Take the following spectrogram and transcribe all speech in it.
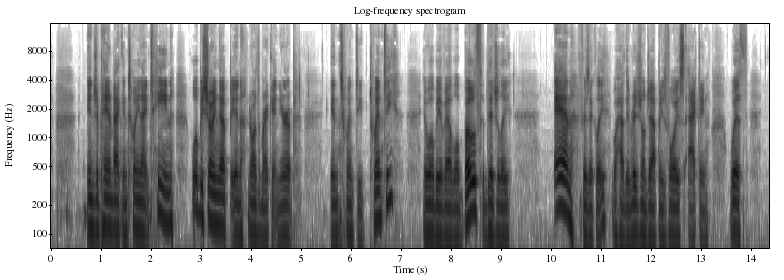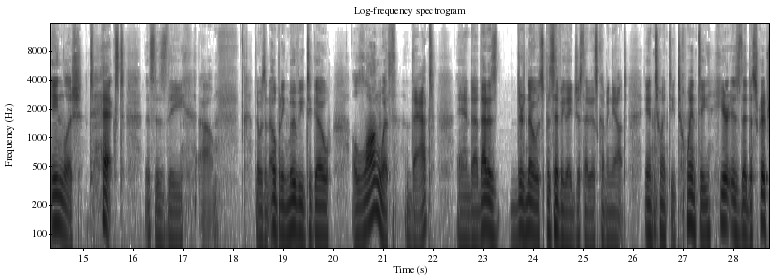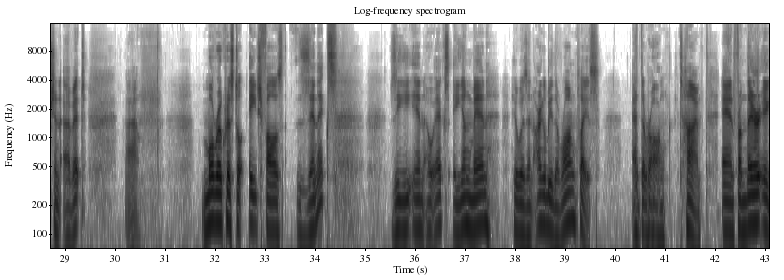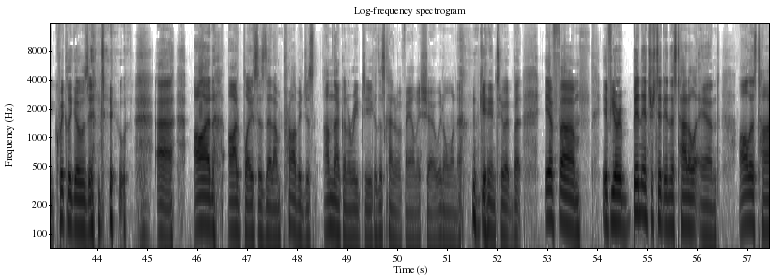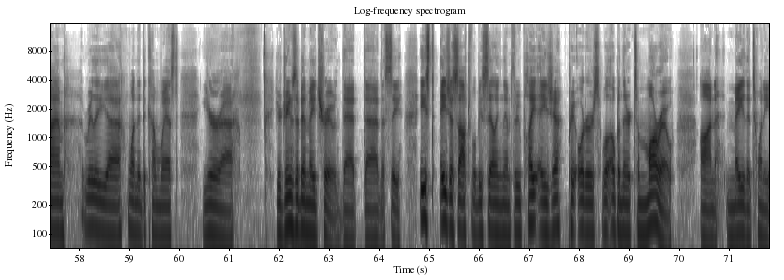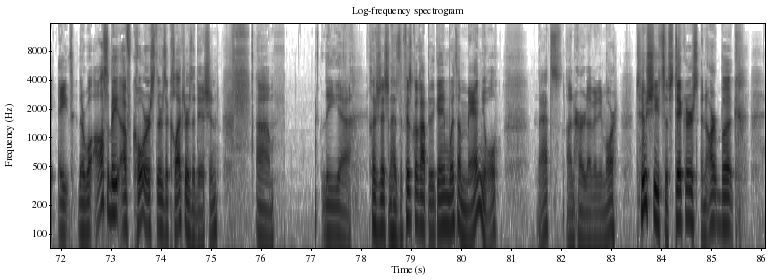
in Japan back in 2019, will be showing up in North America and Europe in 2020. It will be available both digitally and physically. We'll have the original Japanese voice acting with English text. This is the um, there was an opening movie to go along with that, and uh, that is there's no specific date, just that it is coming out in 2020. Here is the description of it. Uh, Moero Crystal H follows Zenox, Z E N O X, a young man who was in arguably the wrong place at the wrong time. And from there, it quickly goes into uh, odd, odd places that I'm probably just I'm not going to read to you because it's kind of a family show. We don't want to get into it. But if um, if you've been interested in this title and all this time really uh, wanted to come west, your uh, your dreams have been made true. That uh, let's see, East Asia Soft will be selling them through Play Asia. Pre-orders will open there tomorrow on May the 28th. There will also be, of course, there's a collector's edition. Um, the uh, collector's edition has the physical copy of the game with a manual. That's unheard of anymore. Two sheets of stickers, an art book,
